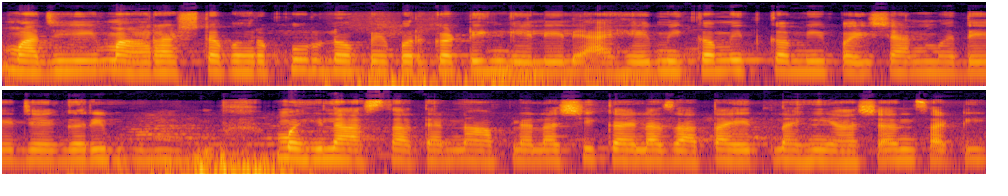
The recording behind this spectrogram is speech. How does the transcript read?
माझी महाराष्ट्रभर पूर्ण पेपर कटिंग गेलेले आहे. मी कमीत कमी पैशांमध्ये जे गरीब महिला असतात त्यांना आपल्याला शिकायला जाता येत नाही अशांसाठी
